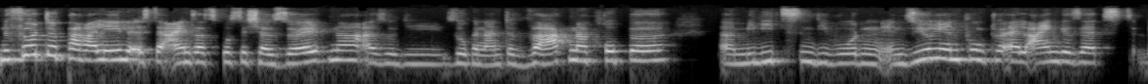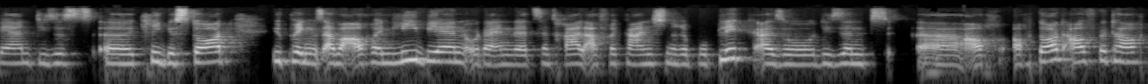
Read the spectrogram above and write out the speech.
Eine vierte Parallele ist der Einsatz russischer Söldner, also die sogenannte Wagner-Gruppe, Milizen, die wurden in Syrien punktuell eingesetzt während dieses äh, Krieges dort, übrigens aber auch in Libyen oder in der Zentralafrikanischen Republik. Also die sind äh, auch, auch dort aufgetaucht.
